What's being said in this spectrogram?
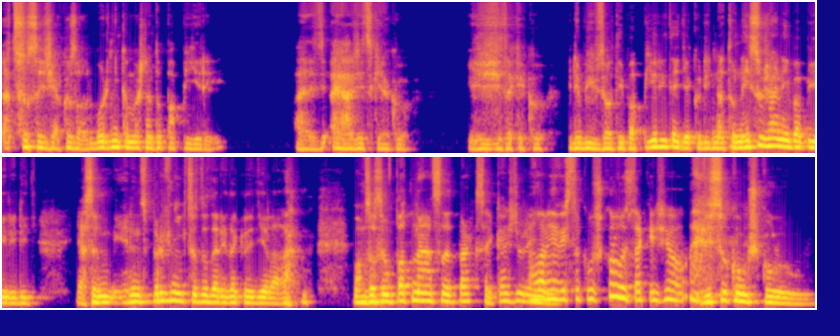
a co seš jako za odborníka, máš na to papíry. A, a já vždycky jako, Ježiši, tak jako, kdybych vzal ty papíry teď, jako když na to nejsou žádný papíry, teď já jsem jeden z prvních, co to tady takhle dělá. Mám zase 15 let praxe, každodenně. Hlavně vysokou školu taky, že jo? Vysokou školu,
